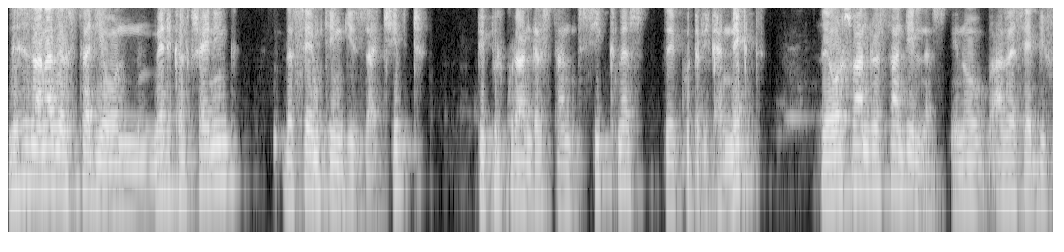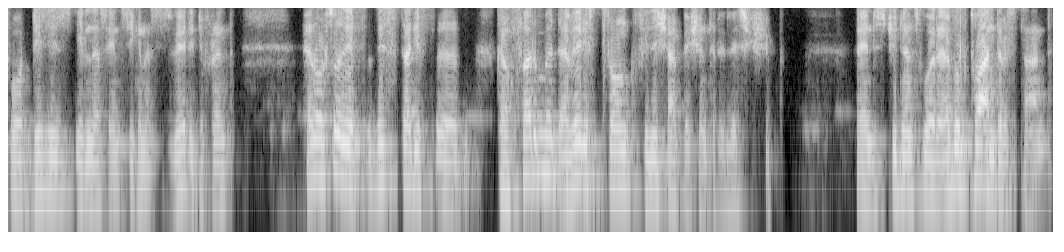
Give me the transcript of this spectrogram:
This is another study on medical training. The same thing is achieved. People could understand sickness, they could reconnect. They also understand illness. You know, as I said before, disease, illness, and sickness is very different. And also, this study uh, confirmed a very strong physician-patient relationship. And students were able to understand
